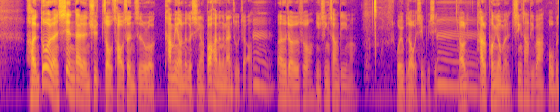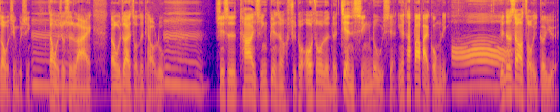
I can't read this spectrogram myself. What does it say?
很多人现代人去走朝圣之路了，他没有那个心啊，包含那个男主角。嗯，男主角就说：“你信上帝吗？” 我也不知道我信不信。嗯然后他的朋友们信上帝吧，我不知道我信不信，嗯但我就是来，然后我就来走这条路。嗯其实他已经变成许多欧洲人的践行路线，因为他八百公里，哦，原则上要走一个月。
